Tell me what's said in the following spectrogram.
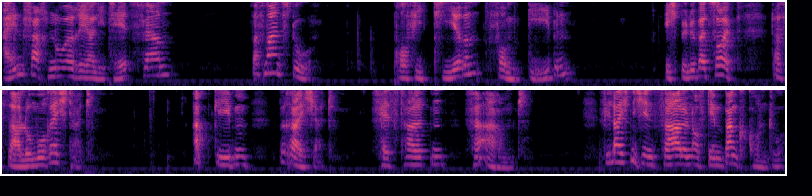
Einfach nur realitätsfern? Was meinst du? Profitieren vom Geben? Ich bin überzeugt, dass Salomo recht hat. Abgeben bereichert, festhalten verarmt. Vielleicht nicht in Zahlen auf dem Bankkonto,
